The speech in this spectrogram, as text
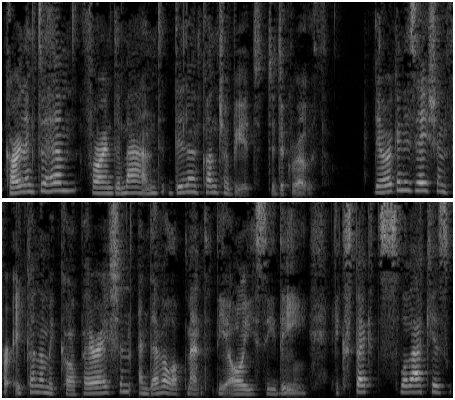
According to him, foreign demand didn't contribute to the growth. The Organization for Economic Cooperation and Development, the OECD, expects Slovakia's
